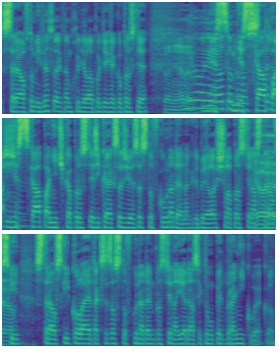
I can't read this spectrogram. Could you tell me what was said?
seriál v tom i dnes, jak tam chodila po těch jako prostě To ani nevím. Jo, jo, Měst, to městská, pa, městská panička prostě říká, jak se žije se stovkou na den a kdyby šla prostě na Jo, jo, jo. strahovský, strahovský koleje, tak se za stovku na den prostě nají a dá si k tomu pět braníků. Jako.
